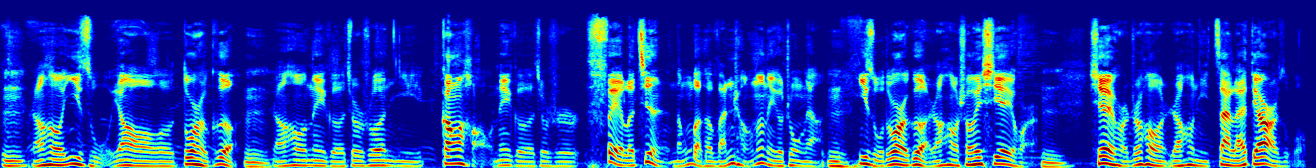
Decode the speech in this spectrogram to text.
嗯。然后一组要多少个，嗯。然后那个就是说你刚好那个就是费了劲能把它完成的那个重量，嗯。一组多少个，然后稍微歇一会儿，嗯。歇一会儿之后，然后你再来第二组，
